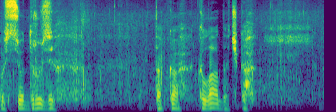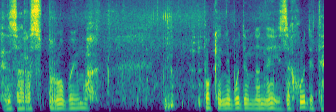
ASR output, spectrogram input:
Ось все, друзі, така кладочка. Зараз спробуємо. Поки не будемо на неї заходити.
